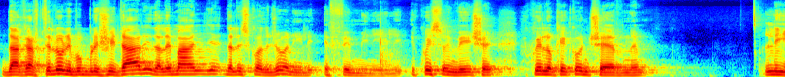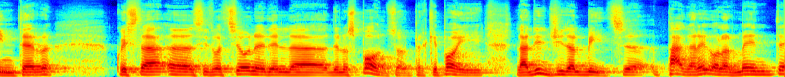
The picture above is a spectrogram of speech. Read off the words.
da cartelloni pubblicitari, dalle maglie, dalle squadre giovanili e femminili. E questo invece è quello che concerne l'Inter questa uh, situazione del, dello sponsor, perché poi la Digital Beats paga regolarmente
